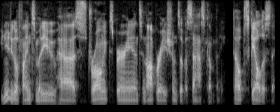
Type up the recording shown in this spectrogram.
you need to go find somebody who has strong experience in operations of a SaaS company to help scale this thing.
